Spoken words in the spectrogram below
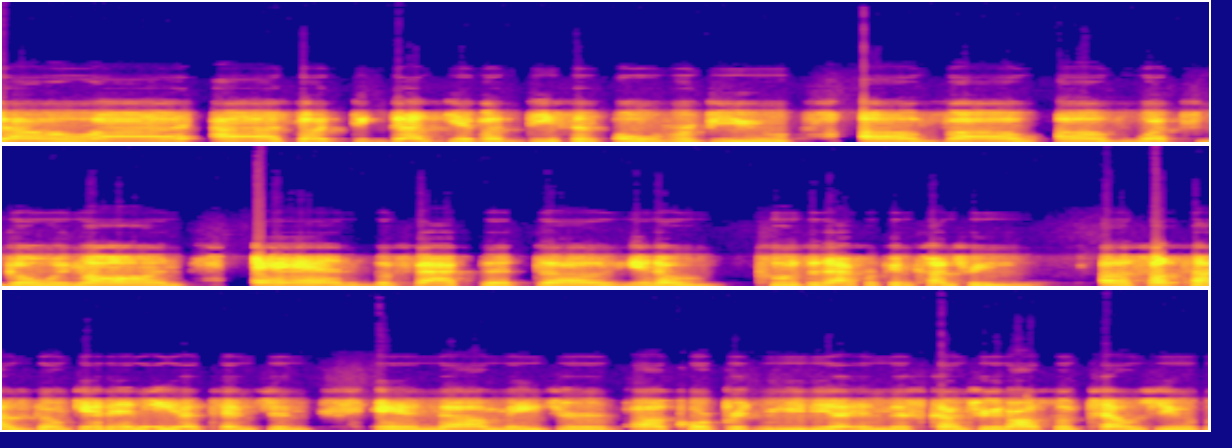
so, uh, uh, so it does give a decent overview of uh, of what's going on, and the fact that uh, you know coups in African countries uh, sometimes don't get any attention in uh, major corporate media in this country. It also tells you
